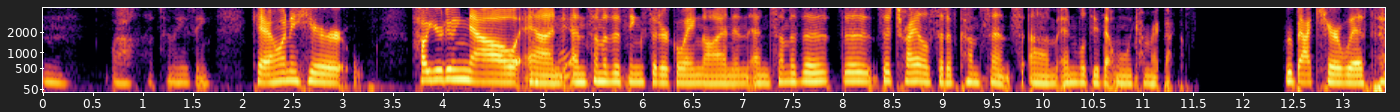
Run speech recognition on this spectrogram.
Mm. Wow, that's amazing. Okay, I want to hear how you're doing now and okay. and some of the things that are going on and and some of the the the trials that have come since um, and we'll do that when we come right back we're back here with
